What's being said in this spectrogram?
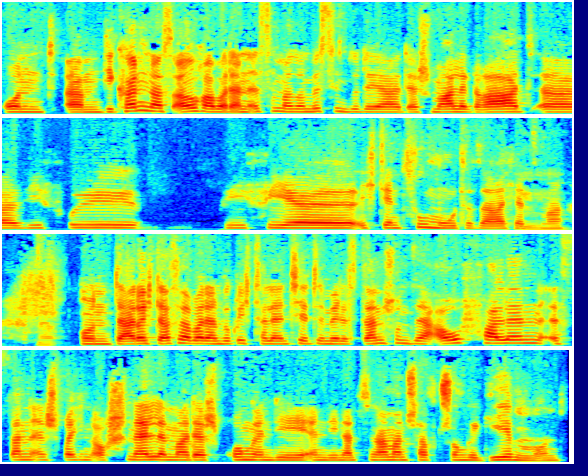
Und ähm, die können das auch, aber dann ist immer so ein bisschen so der, der schmale Grad, äh, wie früh wie viel ich denen zumute, sage ich jetzt mhm. mal. Ja. Und dadurch, dass aber dann wirklich talentierte Mädels dann schon sehr auffallen, ist dann entsprechend auch schnell immer der Sprung in die, in die Nationalmannschaft schon gegeben. Und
